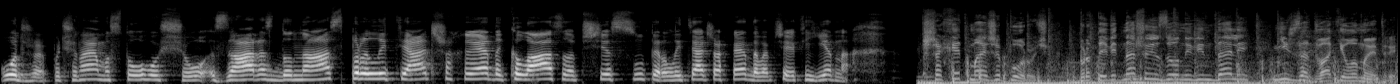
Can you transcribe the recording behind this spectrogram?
Отже, починаємо з того, що зараз до нас прилетять шахеди. Клас, вообще супер. Летять шахеди, вообще офігенно. Шахет майже поруч, проте від нашої зони він далі ніж за два кілометри.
